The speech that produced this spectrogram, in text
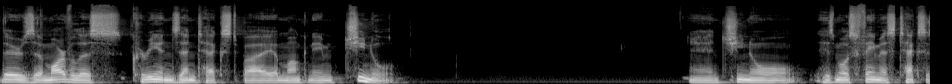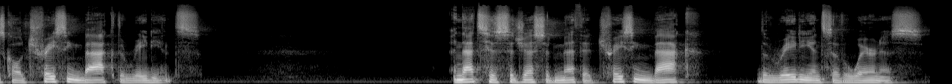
There's a marvelous Korean Zen text by a monk named Chinul and Chinul, his most famous text is called Tracing Back the Radiance. And that's his suggested method, tracing back the radiance of awareness,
